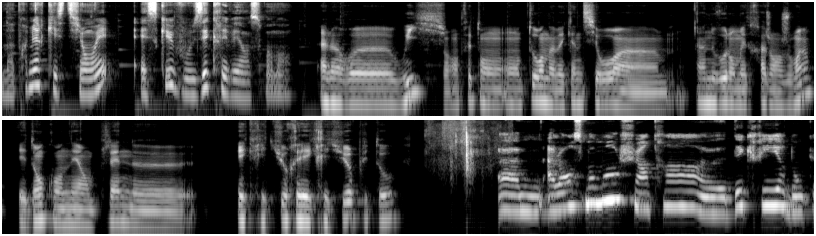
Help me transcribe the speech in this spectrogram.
Ma première question est, est-ce que vous écrivez en ce moment? Alors euh, oui, en fait on, tourne avec Anne Siro un, nouveau long métrage en juin et donc on est en pleine euh, écriture, réécriture plutôt. Euh, alors en ce moment je suis en train d'écrire, donc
